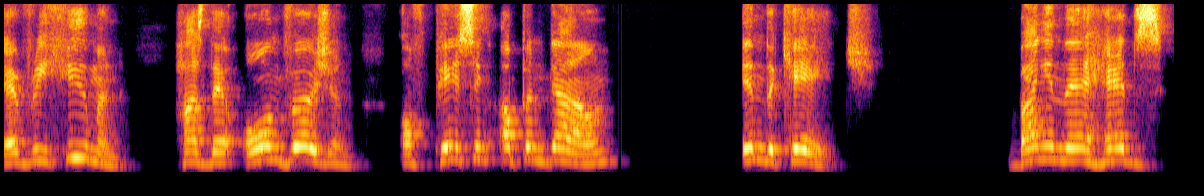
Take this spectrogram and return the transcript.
Every human has their own version of pacing up and down in the cage, banging their heads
